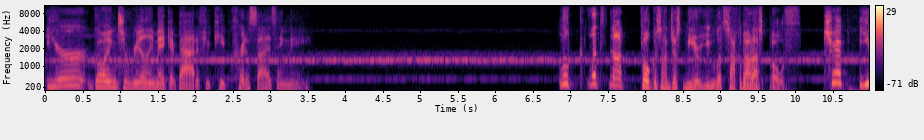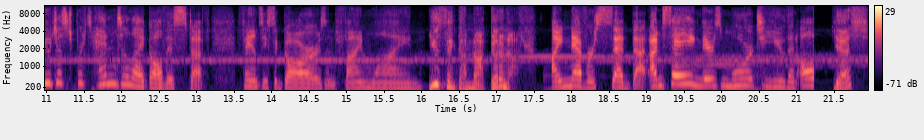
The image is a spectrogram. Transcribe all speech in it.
you're going to really make it bad if you keep criticizing me. Look, let's not focus on just me or you. Let's talk about us both. Trip, you just pretend to like all this stuff fancy cigars and fine wine. You think I'm not good enough. I never said that. I'm saying there's more to you than all. Yes?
